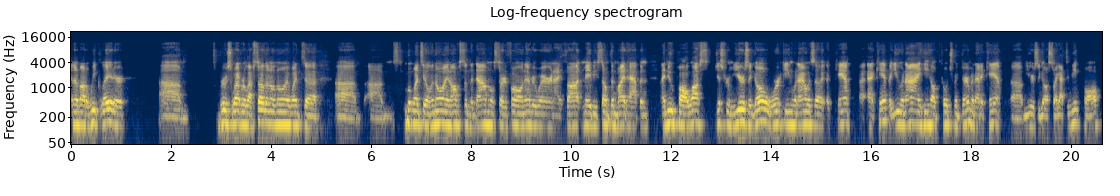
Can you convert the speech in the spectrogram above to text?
And about a week later, um, Bruce Weber left Southern Illinois, went to uh, um, went to Illinois, and all of a sudden the dominoes started falling everywhere. And I thought maybe something might happen. I knew Paul Lusk just from years ago, working when I was a, a camp at camp at UNI. He helped Coach McDermott at a camp uh, years ago, so I got to meet Paul.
